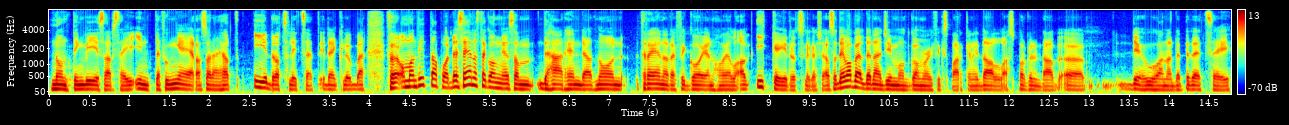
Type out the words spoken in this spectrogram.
någonting visar sig inte fungera så det är helt idrottsligt sett i den klubben. För om man tittar på det senaste gången som det här hände att någon tränare fick gå i NHL av icke-idrottsliga skäl, så det var väl den när Jim Montgomery fick sparken i Dallas på grund av uh, det hur han hade betett sig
